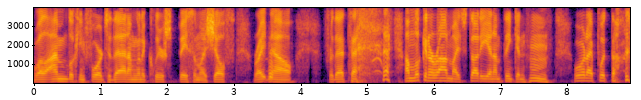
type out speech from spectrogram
Well, I'm looking forward to that. I'm going to clear space on my shelf right now for that time. I'm looking around my study and I'm thinking, hmm, where would I put those?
